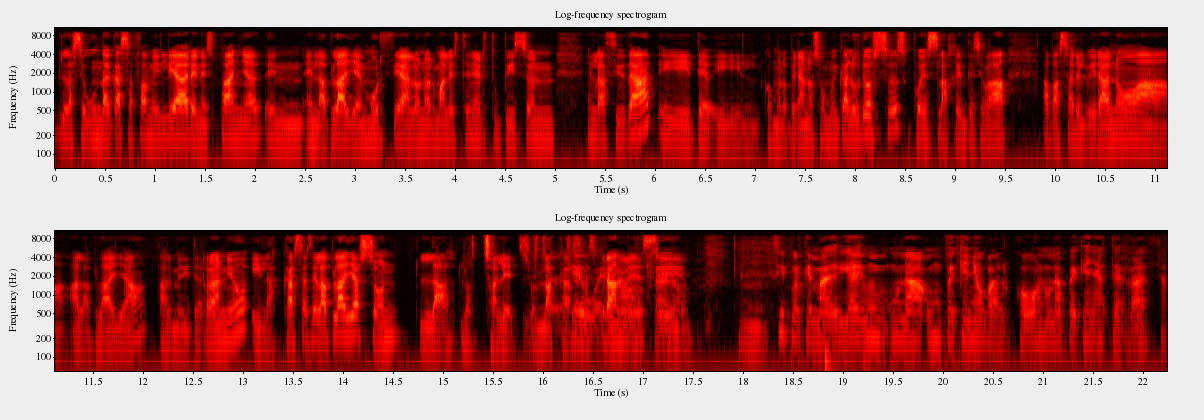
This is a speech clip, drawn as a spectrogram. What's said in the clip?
la segunda casa familiar en España, en, en la playa. En Murcia lo normal es tener tu piso en, en la ciudad y, te- y como los veranos son muy calurosos, pues la gente se va a pasar el verano a, a la playa, al Mediterráneo, y las casas de la playa son los chalets, son las chalets. casas bueno, grandes. claro. Sí, porque en Madrid hay un, una- un pequeño balcón, una pequeña terraza.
